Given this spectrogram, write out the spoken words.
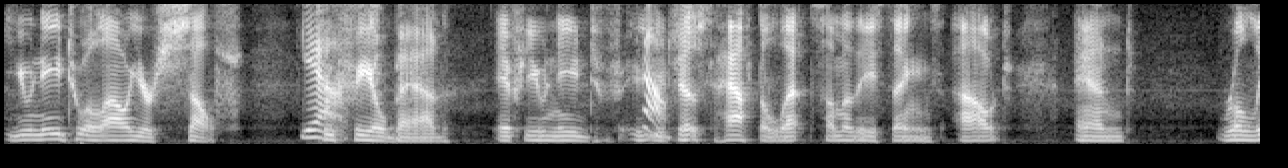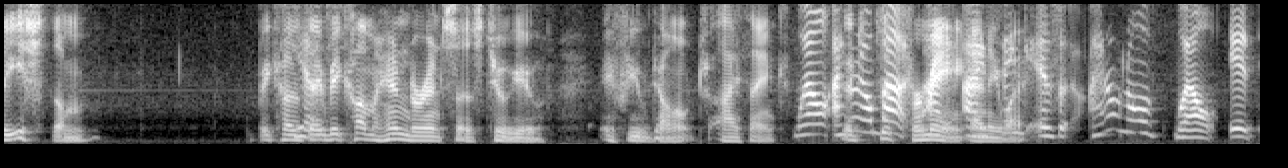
you need to allow yourself yes. to feel bad if you need to Yeah. you just have to let some of these things out and release them because they become hindrances to you if you don't i think Well, I don't It's know about for me, I, I anyway. think is I don't know. Well, it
